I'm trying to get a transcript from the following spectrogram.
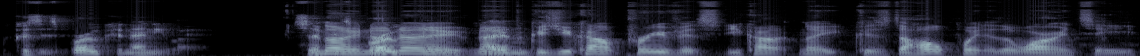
because it's broken anyway? So no, no, no, broken, no, no, then- because you can't prove it's you can't no because the whole point of the warranty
